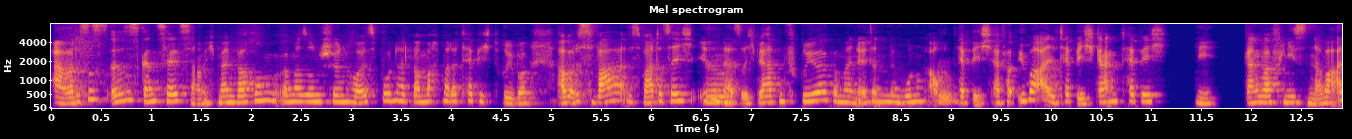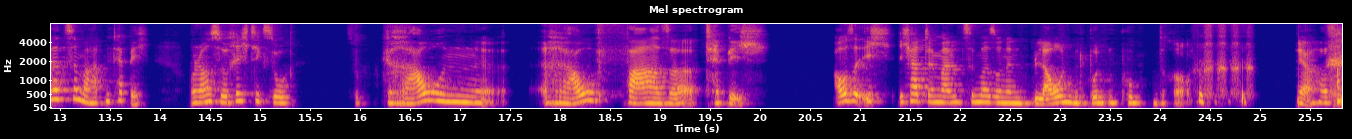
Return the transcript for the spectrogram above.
Aber das ist, das ist ganz seltsam. Ich meine, warum, wenn man so einen schönen Holzboden hat, warum macht man da Teppich drüber? Aber das war, das war tatsächlich innen. Ja. Also ich, wir hatten früher bei meinen Eltern in der Wohnung auch ja. Teppich. Einfach überall Teppich. Gang, Teppich. Nee, Gang war fließen. Aber alle Zimmer hatten Teppich. Und auch so richtig so, so grauen Raufaser-Teppich. Außer ich, ich hatte in meinem Zimmer so einen blauen mit bunten Punkten drauf. ja, hast du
